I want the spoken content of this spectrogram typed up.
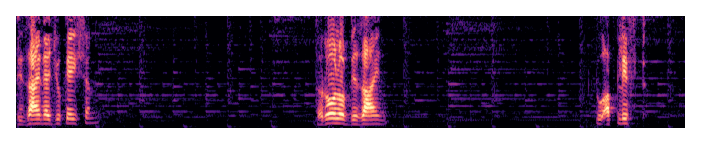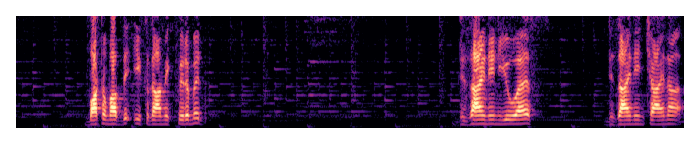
design education, the role of design to uplift bottom of the economic pyramid, design in US, design in China,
